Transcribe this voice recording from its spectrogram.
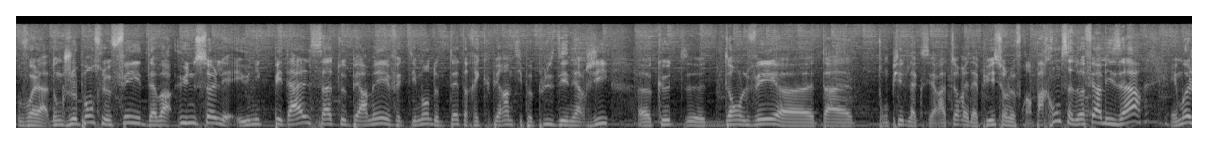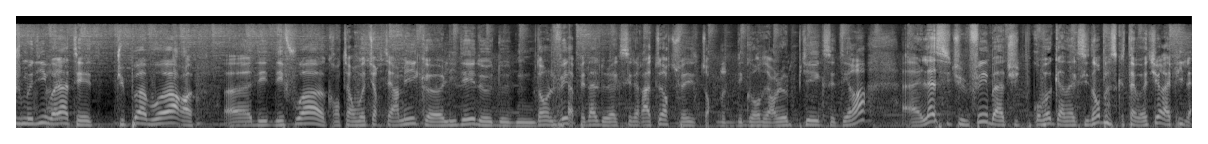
Voilà, donc je pense le fait d'avoir une seule et unique pédale, ça te permet effectivement de peut-être récupérer un petit peu plus d'énergie euh, que de- d'enlever euh, ta- ton pied de l'accélérateur et d'appuyer sur le frein. Par contre, ça doit faire bizarre. Et moi, je me dis, voilà, t'es- tu peux avoir euh, des, des fois, quand t'es en voiture thermique, euh, l'idée de- de- d'enlever la pédale de l'accélérateur, tu fais sorte de dégourdir le pied, etc. Euh, là, si tu le fais, bah, tu te provoques un accident parce que ta voiture est pile.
